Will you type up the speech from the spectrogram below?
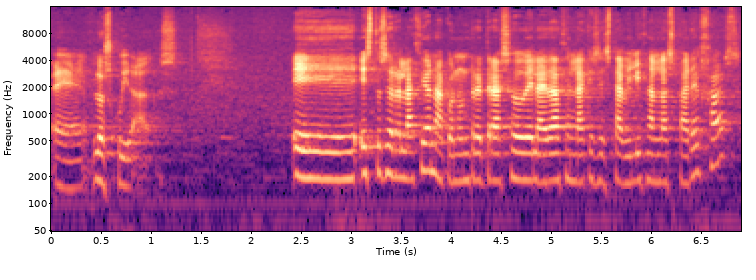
eh, los cuidados. esto se relaciona con un retraso de la edad en la que se estabilizan las parejas,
